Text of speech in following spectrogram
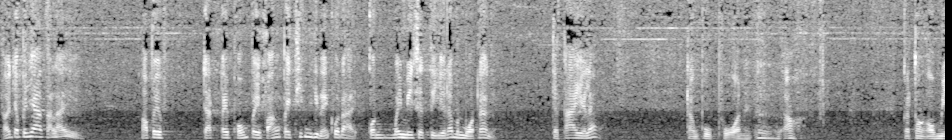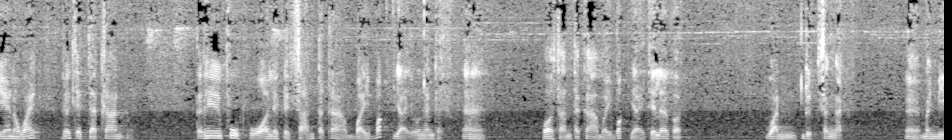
เอาจะไปยากอะไร เอาไปจัดไปผมไปฝังไปทิ้งที่ไหนก็ได้ คนไม่มีสติแล้วมันหมดแล้วจะตายอยู่แล้วทางผู้ผัวเนี่ยเออเอาก็ต้องเอาเมียเอาไว้ เดี๋ยวจะจัดการแต่นี่ผู้ผัวเลยก็สารตะก้าใบบักใหญ่ว่างั้นเถอะพอสารตะก้าใบบักใหญ่เสร็จแล้วก็ วันดึกสงัด เออ ไม่มี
